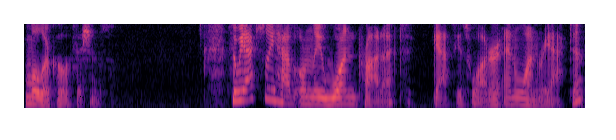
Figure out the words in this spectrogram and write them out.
molar coefficients. So we actually have only one product gaseous water, and one reactant.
